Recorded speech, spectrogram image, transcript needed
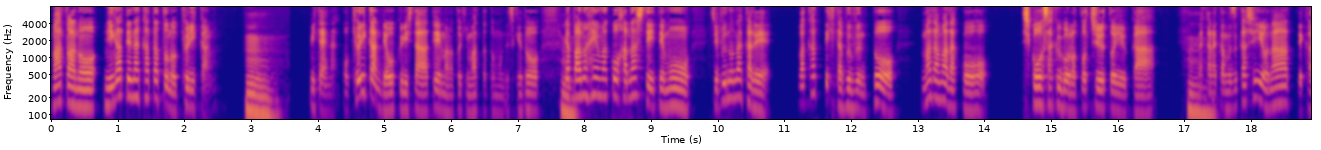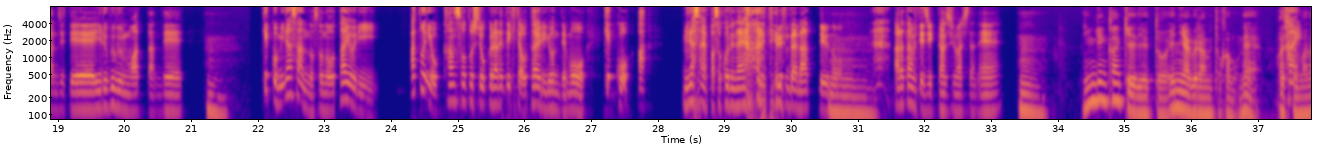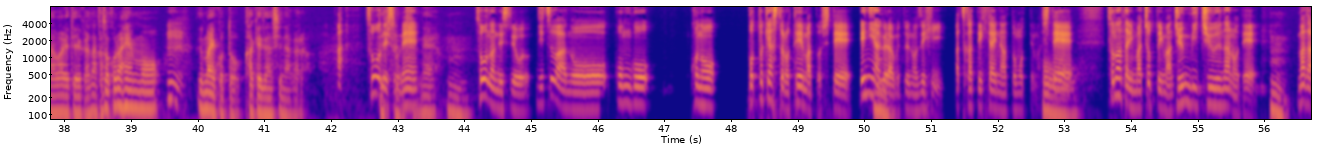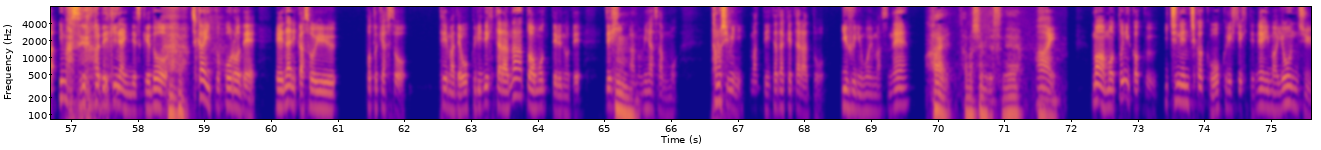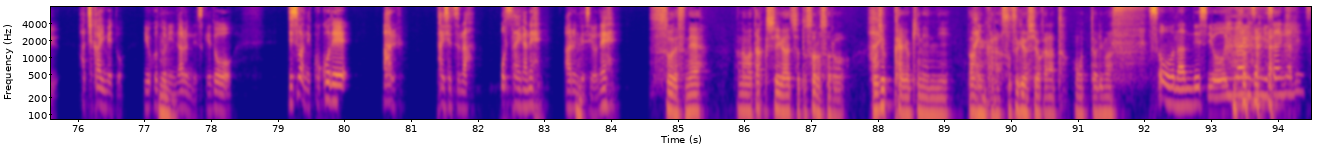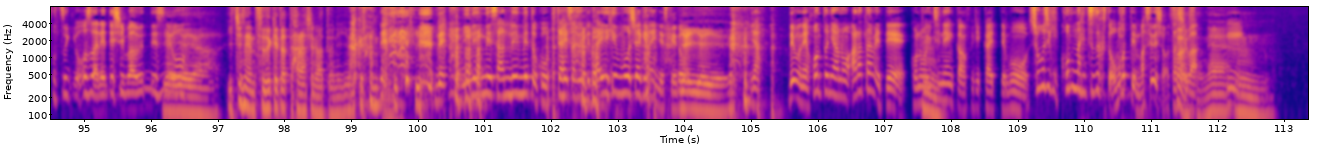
まあ、あとあの、苦手な方との距離感。うん。みたいな、こう、距離感でお送りしたテーマの時もあったと思うんですけど、うんやっぱあの辺はこう話していても、自分の中で分かってきた部分と、まだまだこう、試行錯誤の途中というか、なかなか難しいよなって感じている部分もあったんで、うん。結構皆さんのそのお便り、後に感想として送られてきたお便り読んでも、結構、あ、皆さんやっぱそこで悩まれてるんだなっていううのをん。改めて実感しましたね。うん。人間関係で言うと、エニアグラムとかもね、詳しく学ばれてるから、なんかそこら辺もうん。うまいこと掛け算しながらそうできそうすねです。よね。うん。そうなんですよ。実はあの、今後、この、ポッドキャストのテーマとして、エニアグラムというのをぜひ扱っていきたいなと思ってまして、そのあたり、まあちょっと今準備中なので、うん。まだ今すぐはできないんですけど、近いところで、えー何かそういう、ポッドキャストをテーマでお送りできたらなとは思っているので、ぜひ、うんあの、皆さんも楽しみに待っていただけたらというふうに思いますね。はい。楽しみですね。はい。まあもうとにかく1年近くお送りしてきてね、今48回目ということになるんですけど、実はね、ここである大切なお伝えがね、あるんですよね。そうですね。あの、私がちょっとそろそろはい50回を記念に番組から卒業しようかなと思っております。そうなんですよ。今泉さんがね、卒業されてしまうんですいやいよ。やいや、1年続けたって話の後にいなくなっていって。ね、2年目、3年目とこう期待させて大変申し訳ないんですけど、いやいやいやいや。いや、でもね、本当にあの、改めて、この1年間振り返っても、正直こんなに続くと思ってませんでした、私はそうですよ。ね。ううんん。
